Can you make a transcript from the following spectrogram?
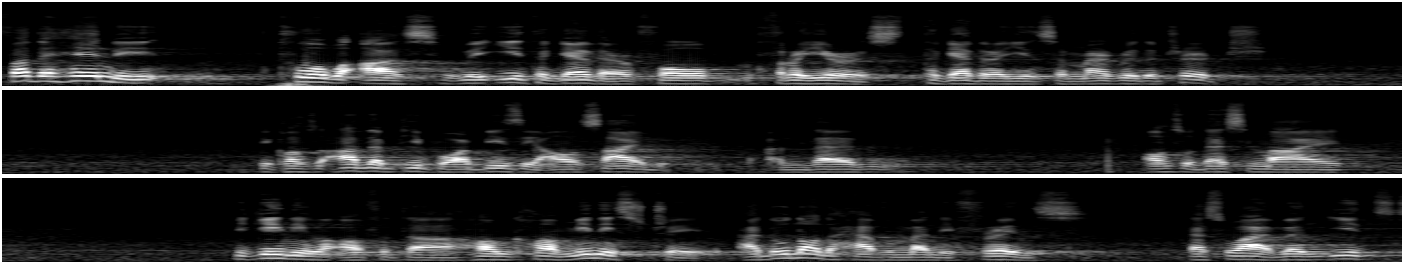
Father Henley, two of us, we eat together for three years together in St. Margaret Church because other people are busy outside. And then also that's my beginning of the Hong Kong ministry, I do not have many friends. That's why when eat,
